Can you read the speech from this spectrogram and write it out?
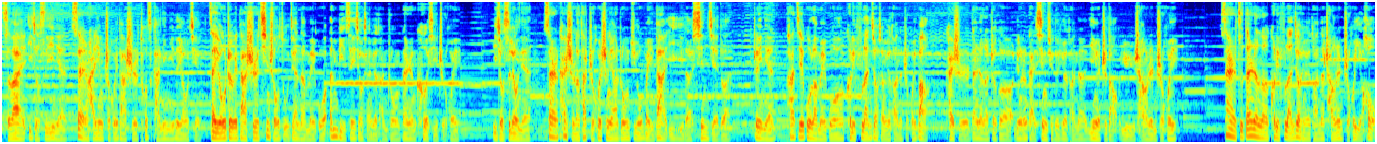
此外，1941年，塞尔还应指挥大师托斯卡尼尼的邀请，在由这位大师亲手组建的美国 NBC 交响乐团中担任客席指挥。1946年，塞尔开始了他指挥生涯中具有伟大意义的新阶段。这一年，他接过了美国克利夫兰交响乐团的指挥棒，开始担任了这个令人感兴趣的乐团的音乐指导与常任指挥。塞尔自担任了克利夫兰交响乐团的常任指挥以后，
